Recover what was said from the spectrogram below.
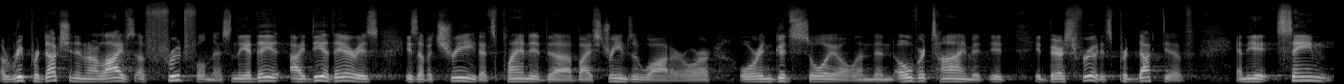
a reproduction in our lives of fruitfulness. And the idea, idea there is, is of a tree that's planted uh, by streams of water or, or in good soil. And then over time, it, it, it bears fruit. It's productive. And the same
